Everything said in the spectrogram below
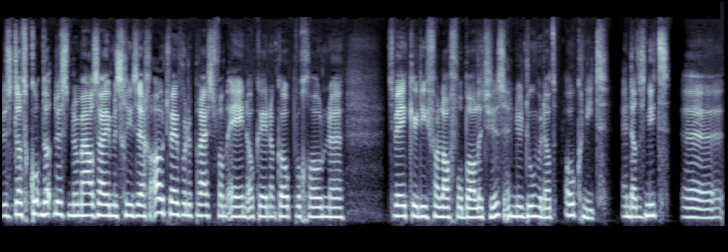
Dus, dat, komt dat, dus normaal zou je misschien zeggen, oh, twee voor de prijs van één. Oké, dan kopen we gewoon eh, twee keer die falafelballetjes. En nu doen we dat ook niet. En dat is niet, eh,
